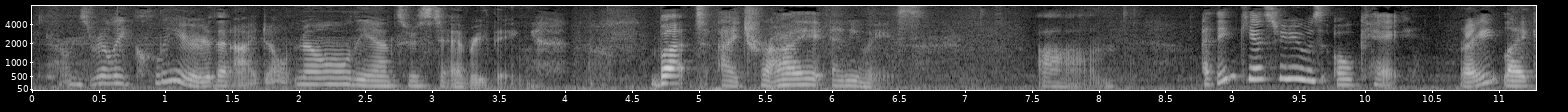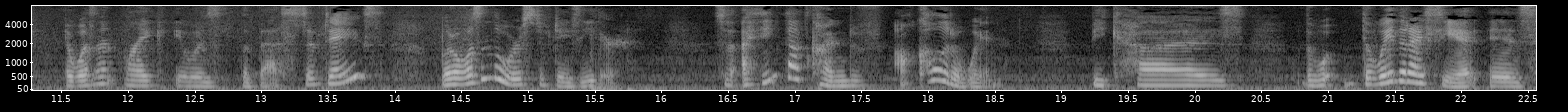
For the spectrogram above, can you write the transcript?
it becomes really clear that I don't know the answers to everything, but I try anyways. Um, I think yesterday was okay, right? Like it wasn't like it was the best of days, but it wasn't the worst of days either. So I think that's kind of I'll call it a win because the the way that I see it is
